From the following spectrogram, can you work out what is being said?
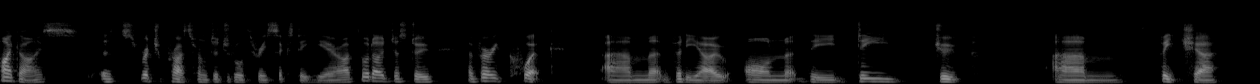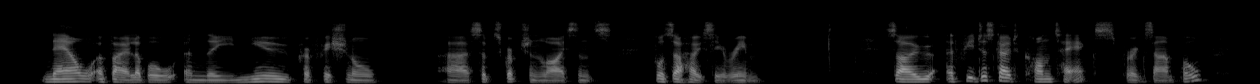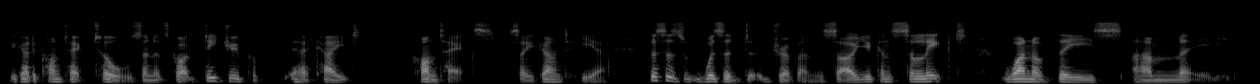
Hi guys, it's Richard Price from Digital 360 here. I thought I'd just do a very quick um, video on the dedupe um, feature now available in the new professional uh, subscription license for Zoho CRM. So if you just go to contacts, for example, you go to contact tools and it's got deduplicate contacts. So you go into here. This is wizard driven, so you can select one of these um,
